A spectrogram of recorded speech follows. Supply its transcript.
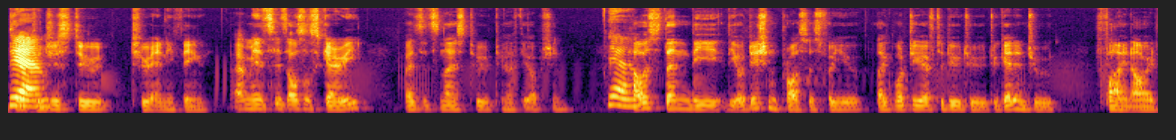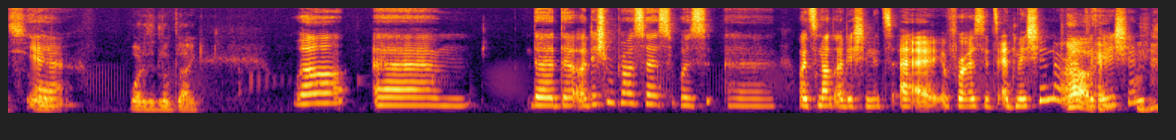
To, Yeah. To just do to anything. I mean, it's it's also scary, but it's, it's nice to to have the option. Yeah How is then the the audition process for you? Like, what do you have to do to to get into fine arts? yeah Or what does it look like? well um the the audition process was uh well it's not audition it's uh, for us it's admission or Ah, okay. application Mhm.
